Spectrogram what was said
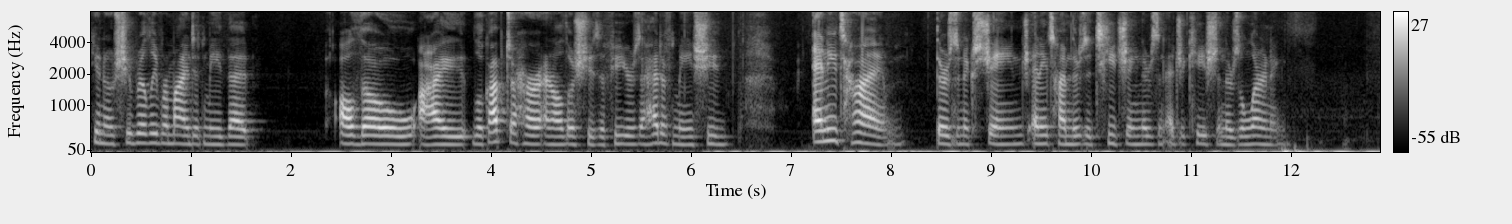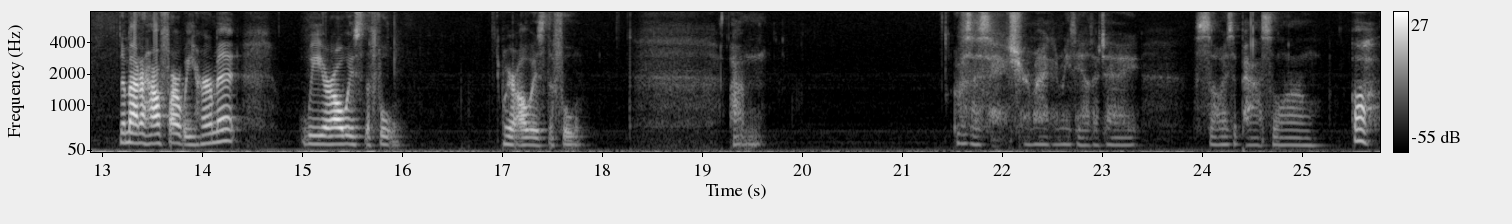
you know, she really reminded me that although I look up to her and although she's a few years ahead of me, she, anytime there's an exchange, anytime there's a teaching, there's an education, there's a learning. No matter how far we hermit, we are always the fool. We're always the fool. Um, what was I saying? She reminded me the other day. It's always a pass along. Oh,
